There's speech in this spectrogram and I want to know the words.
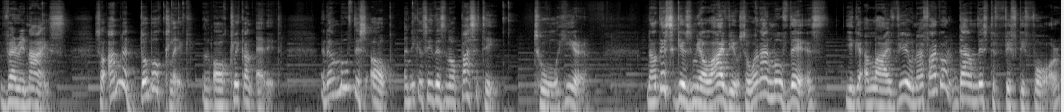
very nice. So I'm going to double click or click on edit. And I'll move this up and you can see there's an opacity tool here. Now this gives me a live view. So when I move this, you get a live view. Now if I go down this to 54,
